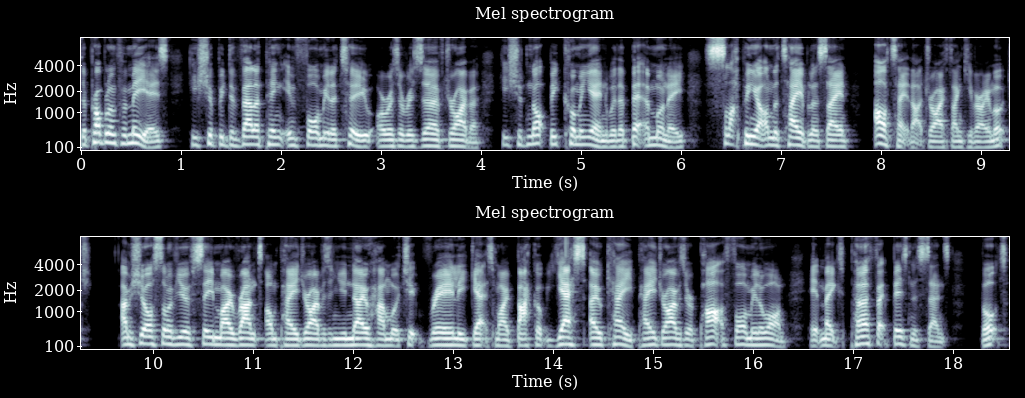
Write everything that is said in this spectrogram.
The problem for me is he should be developing in Formula 2 or as a reserve driver. He should not be coming in with a bit of money, slapping it on the table and saying, I'll take that drive, thank you very much. I'm sure some of you have seen my rant on pay drivers and you know how much it really gets my back up. Yes, okay, pay drivers are a part of Formula 1. It makes perfect business sense. But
